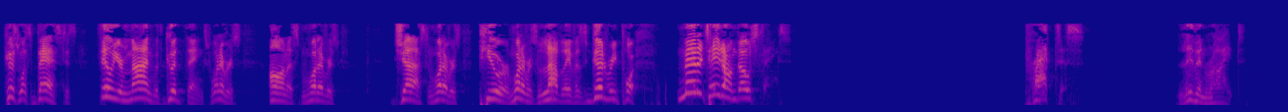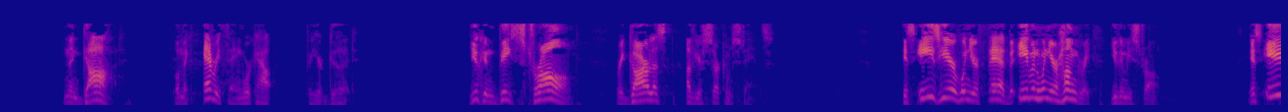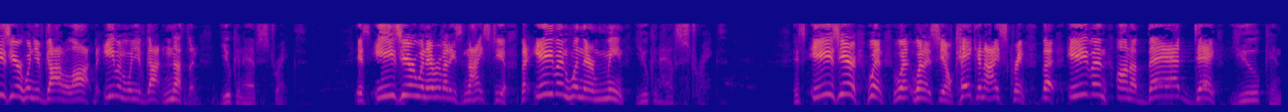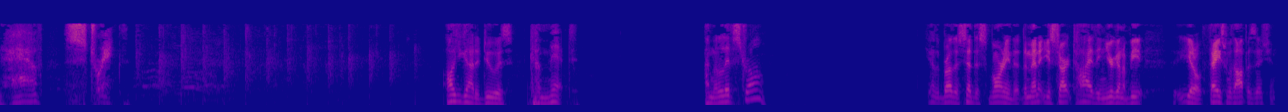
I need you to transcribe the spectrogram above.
here's what's best is fill your mind with good things, whatever's honest and whatever's just and whatever's pure and whatever's lovely, if it's good report. Meditate on those things. Practice living right. And then God will make everything work out for your good. You can be strong regardless of your circumstance. It's easier when you're fed, but even when you're hungry, you can be strong. It's easier when you've got a lot, but even when you've got nothing, you can have strength. It's easier when everybody's nice to you, but even when they're mean, you can have strength. It's easier when, when, when it's, you know, cake and ice cream. But even on a bad day, you can have strength. All you got to do is commit. I'm going to live strong. Yeah, the brother said this morning that the minute you start tithing, you're going to be, you know, faced with opposition.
